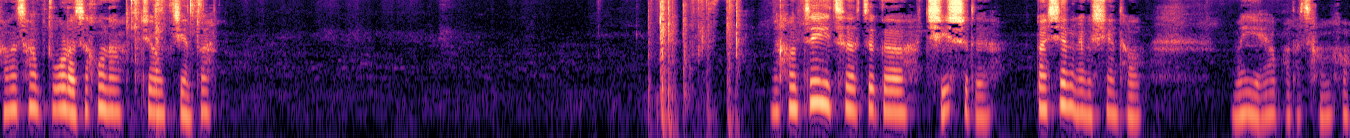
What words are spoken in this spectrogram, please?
藏的差不多了之后呢，就剪断。然后这一侧这个起始的断线的那个线头，我们也要把它藏好。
